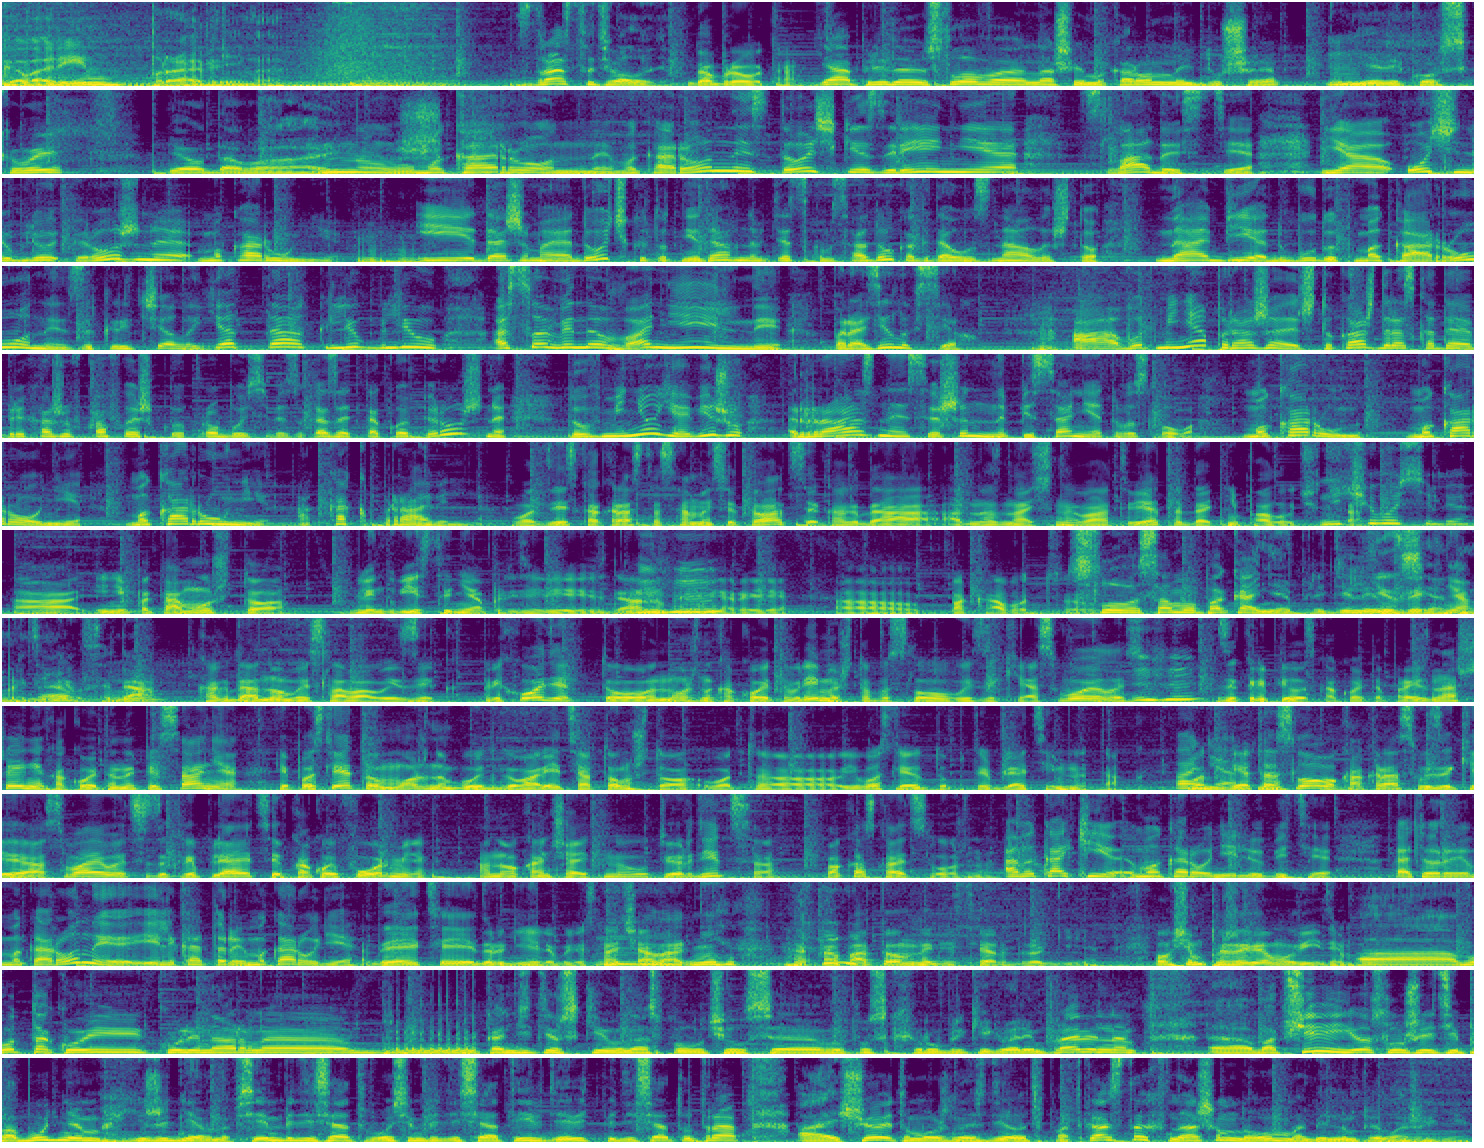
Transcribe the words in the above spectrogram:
Говорим правильно. Здравствуйте, Володя. Доброе утро. Я передаю слово нашей макаронной душе Еве Корсиковой. Я давай. Ну, макаронные. Макаронные с точки зрения сладости. Я очень люблю пирожное макаруни. И даже моя дочка тут недавно в детском саду, когда узнала, что на обед будут макароны, закричала «Я так люблю! Особенно ванильные!» Поразила всех. А вот меня поражает, что каждый раз, когда я прихожу в кафешку и пробую себе заказать такое пирожное, то в меню я вижу разное совершенно написание этого слова. Макарун, макарони, макаруни. А как правильно? Вот здесь как раз та самая ситуация, когда однозначного ответа дать не получится. Ничего себе. А, и не потому, что лингвисты не определились, да, например, или а, пока вот э, Слово само пока не определилось. язык не определился, Ну, да. Когда новые слова в язык приходят, то нужно какое-то время, чтобы слово в языке освоилось, закрепилось какое-то произношение, какое-то написание, и после этого можно будет говорить о том, что вот э, его следует употреблять именно так. Понятно. Вот это слово как раз в языке осваивается, закрепляется, и в какой форме оно окончательно утвердится, пока сказать сложно. А вы какие макарони любите? Которые макароны или которые макаруни? Да я те, и другие люблю. Сначала одни, а потом на десерт другие. В общем, поживем, увидим. А вот такой кулинарно-кондитерский у нас получился выпуск рубрики «Говорим правильно». А, вообще ее слушайте по будням ежедневно в 7.50, 8.50 и в 9.50 утра. А еще это можно сделать в подкастах в нашем новом мобильном приложении.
